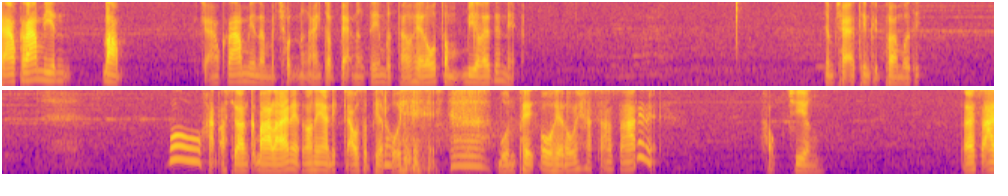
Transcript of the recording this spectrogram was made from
កៅក្រាមាន10កៅក្រាមានតែមួយឈុតនឹងឯងគាត់ពាក់នឹងទេមើលទៅ hero តំបៀលហើយទេនេះខ្ញុំឆែក team keeper មើលតិចអូហាត់អស់ច្រើនក្បាលហើយនេះបងប្អូនអានេះ90% 4 page អូ hero នេះហាត់ស្អាតស្អាតទេនេះ60ជាង តែស្អាត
